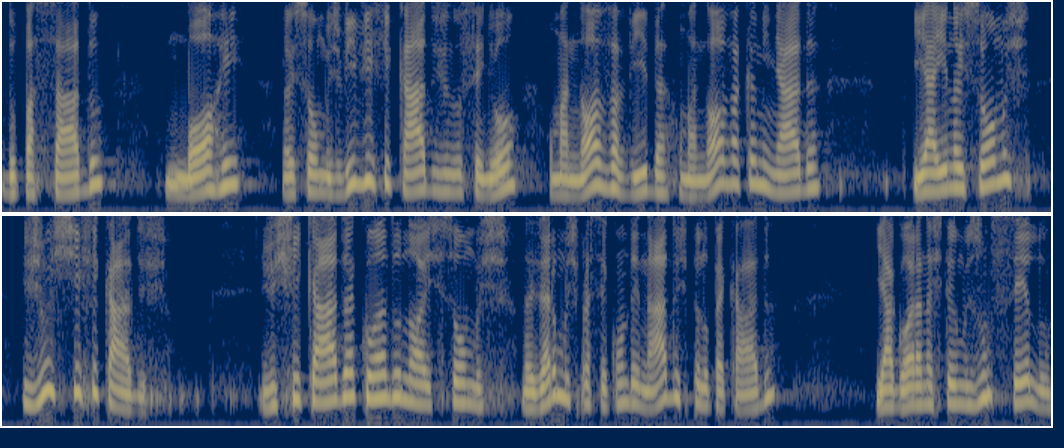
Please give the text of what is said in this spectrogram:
do passado morre, nós somos vivificados no Senhor, uma nova vida, uma nova caminhada, e aí nós somos justificados. Justificado é quando nós somos, nós éramos para ser condenados pelo pecado, e agora nós temos um selo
